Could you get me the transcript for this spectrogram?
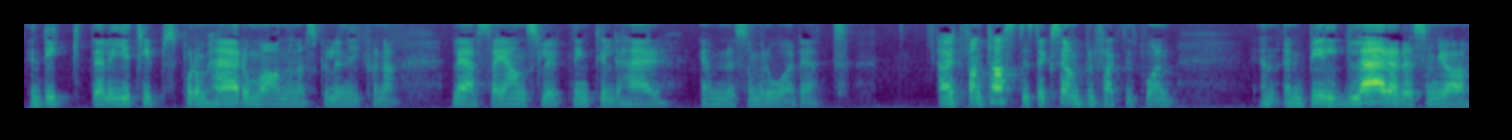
en dikt eller ge tips på de här romanerna skulle ni kunna läsa i anslutning till det här ämnesområdet. Ett fantastiskt exempel faktiskt på en, en, en bildlärare som jag,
